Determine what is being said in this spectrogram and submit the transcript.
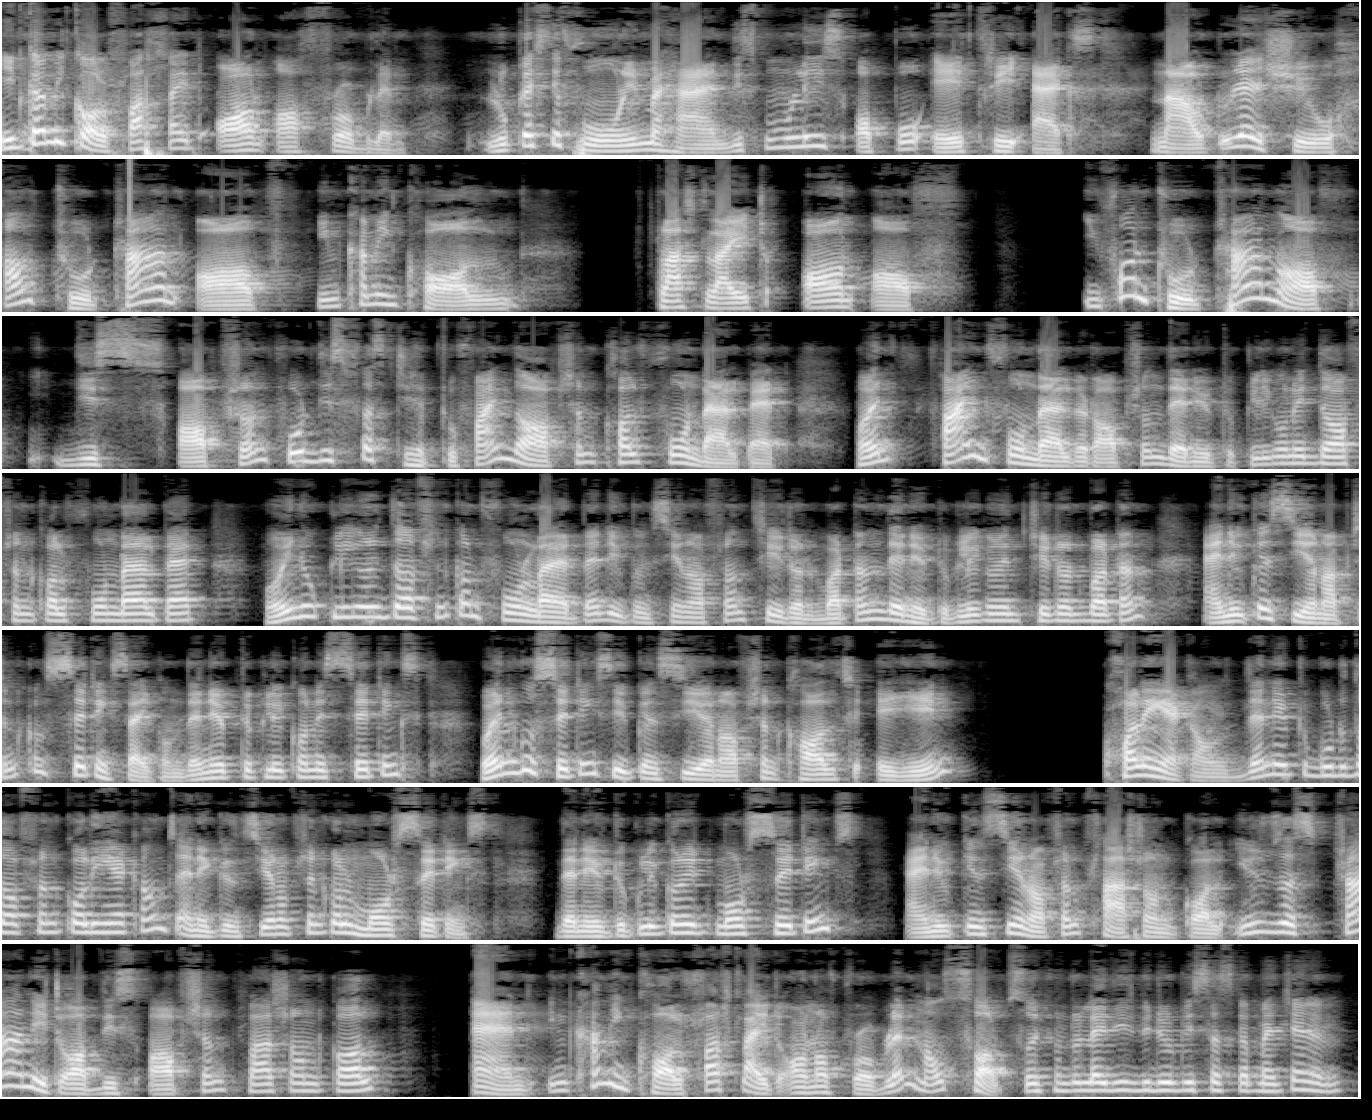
Incoming call flashlight on off problem. Look at the phone in my hand. This model is Oppo A3X. Now today I'll show you how to turn off incoming call flashlight on off. If you want to turn off this option, for this first you have to find the option called phone dial pad. When find phone dial pad option, then you have to click on it the option called phone dial pad. When you click on the option called phone dial pad, you can see an option three dot button. Then you have to click on the three dot button and you can see an option called settings icon. Then you have to click on its settings. When you go settings, you can see an option called again calling accounts. Then you have to go to the option calling accounts and you can see an option called more settings. Then you have to click on it more settings and you can see an option flash on call. You just turn it off this option flash on call and incoming call flashlight on off problem now solved. So if you want to like this video, please subscribe my channel.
